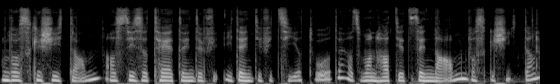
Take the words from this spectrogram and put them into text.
Und was geschieht dann, als dieser Täter identifiziert wurde? Also man hat jetzt den Namen, was geschieht dann?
